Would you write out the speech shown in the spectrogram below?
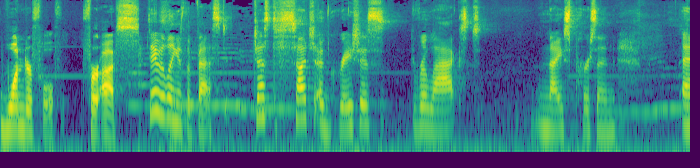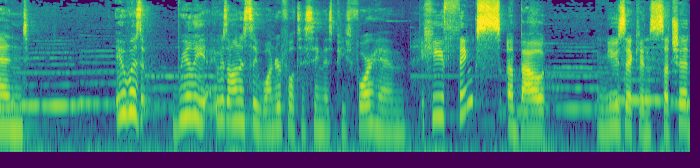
wonderful for us. David Lang is the best. Just such a gracious, relaxed, nice person. And it was really, it was honestly wonderful to sing this piece for him. He thinks about music in such a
